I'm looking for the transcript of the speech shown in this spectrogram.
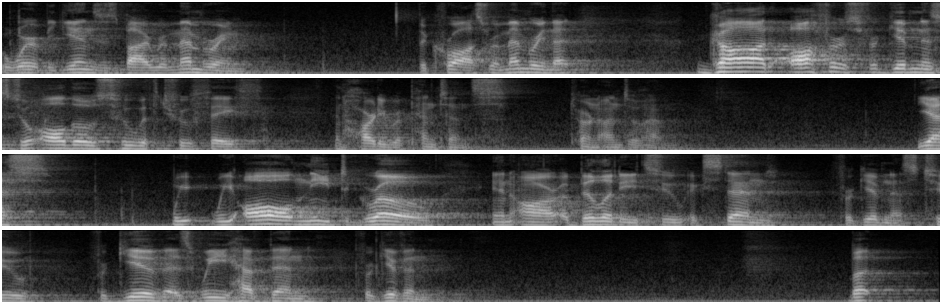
But where it begins is by remembering the cross, remembering that God offers forgiveness to all those who, with true faith and hearty repentance, turn unto Him. Yes, we, we all need to grow in our ability to extend forgiveness, to forgive as we have been forgiven. But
